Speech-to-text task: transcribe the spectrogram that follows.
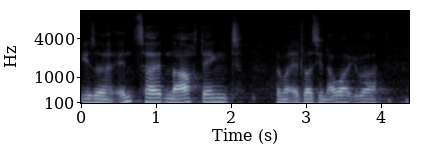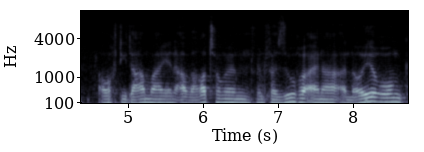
diese Endzeiten nachdenkt, wenn man etwas genauer über auch die damaligen Erwartungen und Versuche einer Erneuerung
